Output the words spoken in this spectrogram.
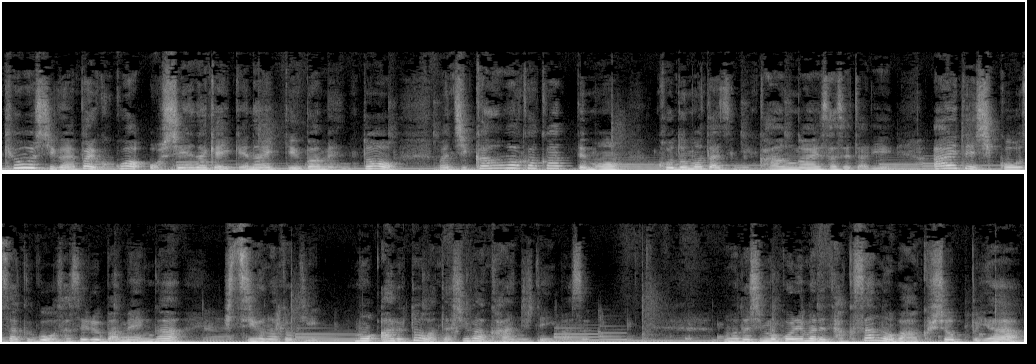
教師がやっぱりここは教えなきゃいけないっていう場面と、まあ、時間はかかっても子どもたちに考えさせたりあえて試行錯誤をさせる場面が必要な時もあると私は感じています。私もこれまでたくさんのワークショップや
